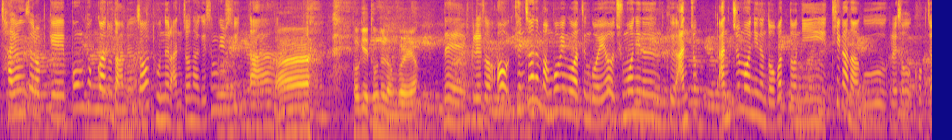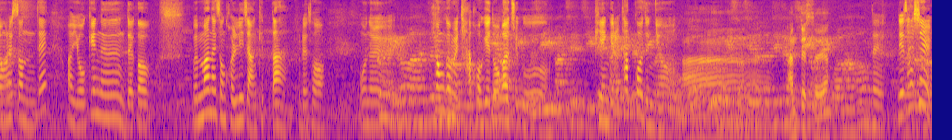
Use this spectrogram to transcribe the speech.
자연스럽게 뽕 효과도 나면서 돈을 안전하게 숨길 수 있다. 아 거기에 돈을 넣은 거예요? 네, 그래서 어 괜찮은 방법인 것 같은 거예요. 주머니는 그 안쪽 안주머니는 넣어봤더니 티가 나고 그래서 걱정을 했었는데 아 여기는 내가 웬만해선 걸리지 않겠다. 그래서 오늘 현금을 다 거기에 넣어가지고 비행기를 탔거든요. 아 안 뺐어요? 네. 근데 사실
